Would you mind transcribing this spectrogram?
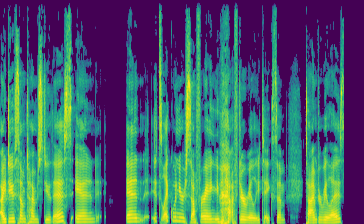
i do sometimes do this and and it's like when you're suffering you have to really take some time to realize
